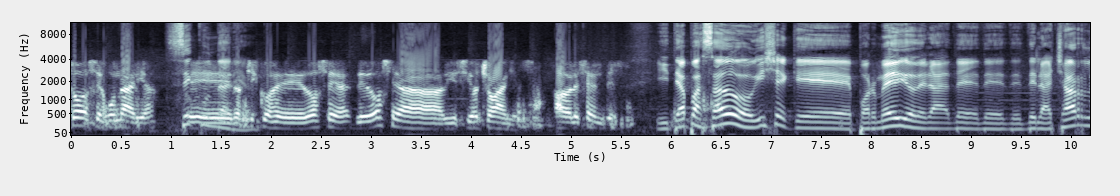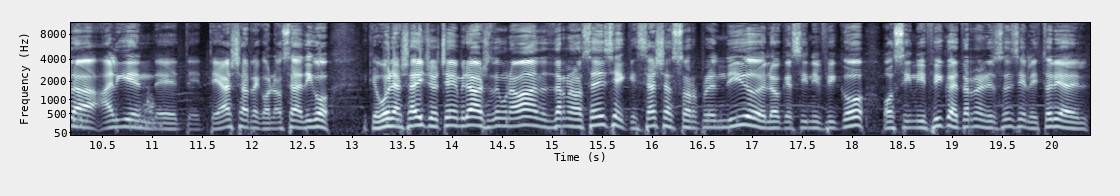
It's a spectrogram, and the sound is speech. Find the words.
Todo secundaria. Secundaria. Eh, los chicos de 12, a- de 12 a 18 años, adolescentes. ¿Y te ha pasado, Guille, que por medio de la, de, de- de- de la charla alguien eh, te, te haya reconocido? O sea, digo, que vos le hayas dicho, che, mirá, yo tengo una banda, Eterna Inocencia, y que se haya sorprendido de lo que significó o significa Eterna Inocencia en la historia del,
